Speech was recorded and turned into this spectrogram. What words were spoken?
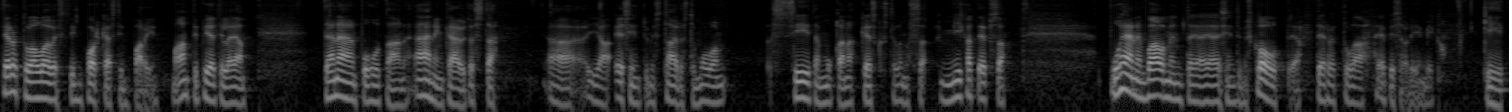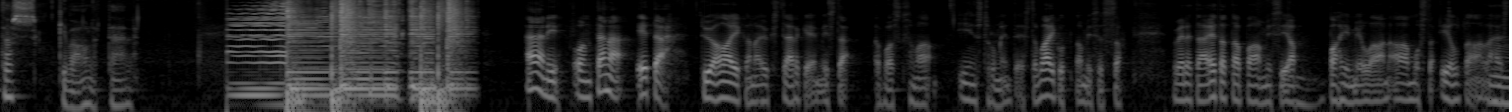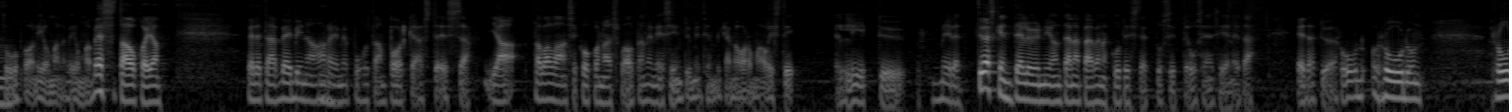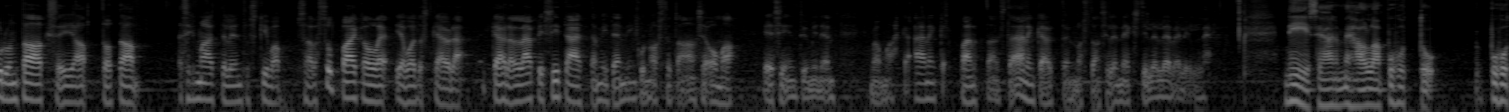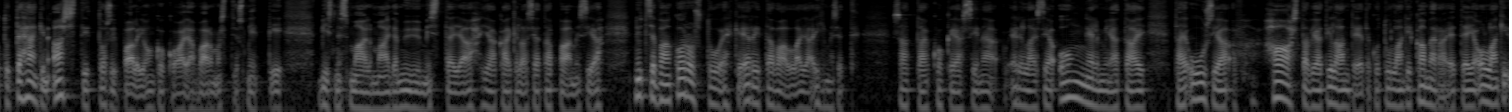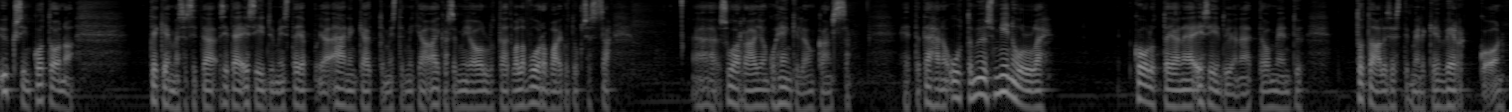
Tervetuloa Loyalistin podcastin pariin. Mä Antti Pietilä ja tänään puhutaan äänenkäytöstä ja esiintymistaidosta. Mulla on siitä mukana keskustelemassa Mika Tepsa, puheinen valmentaja ja esiintymiskouluttaja. Tervetuloa episodiin Mika. Kiitos, kiva olla täällä. Ääni on tänä etätyöaikana yksi tärkeimmistä, voisiko sanoa, instrumenteista vaikuttamisessa. Me vedetään etätapaamisia pahimmillaan aamusta iltaan lähestulkoon mm. ilman, ilman vessataukoja. Vedetään webinaareja, me puhutaan podcasteissa ja tavallaan se kokonaisvaltainen esiintyminen, mikä normaalisti liittyy meidän työskentelyyn, niin on tänä päivänä kutistettu sitten usein siihen etä, etätyöruudun ruudun taakse. Ja tota, siksi mä ajattelin, että olisi kiva saada sut paikalle ja voitaisiin käydä, käydä läpi sitä, että miten niin kuin nostetaan se oma esiintyminen. Mä ehkä äänen, painottaa sitä äänenkäyttöä, niin nostan sille nextille levelille. Niin, sehän mehän ollaan puhuttu puhuttu tähänkin asti tosi paljon koko ajan varmasti, jos miettii bisnesmaailmaa ja myymistä ja, ja kaikenlaisia tapaamisia. Nyt se vaan korostuu ehkä eri tavalla ja ihmiset saattaa kokea siinä erilaisia ongelmia tai, tai uusia haastavia tilanteita, kun tullaankin kamera eteen ja ollaankin yksin kotona tekemässä sitä, sitä esiintymistä ja, ja äänen käyttämistä, mikä aikaisemmin on ollut tai tavalla vuorovaikutuksessa ää, suoraan jonkun henkilön kanssa. Että tähän on uutta myös minulle kouluttajana ja esiintyjänä, että on menty totaalisesti melkein verkkoon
